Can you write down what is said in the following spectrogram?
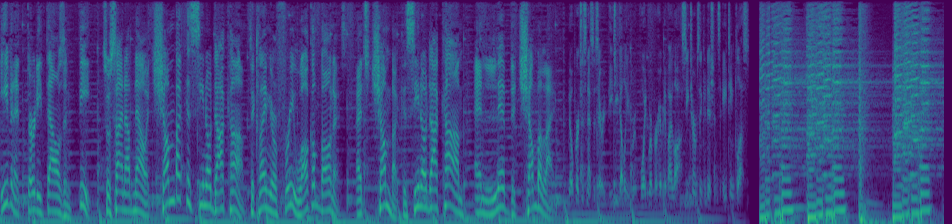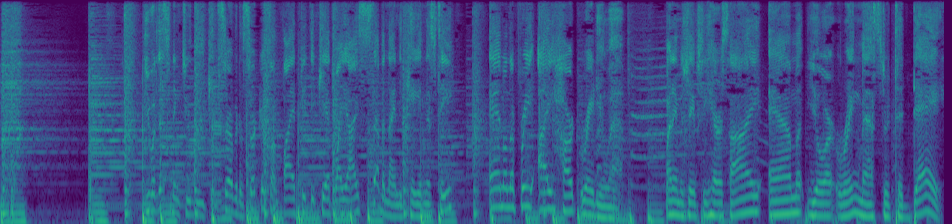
even at 30,000 feet. So sign up now at chumbacasino.com to claim your free welcome bonus. That's chumbacasino.com and live the Chumba life. No purchase necessary. VGW Group. Void were prohibited by law. See terms and conditions. 18 plus. You are listening to the Conservative Circus on 550 KFYI, 790 KNST, and on the free iHeartRadio app. My name is James C. Harris. I am your ringmaster today.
